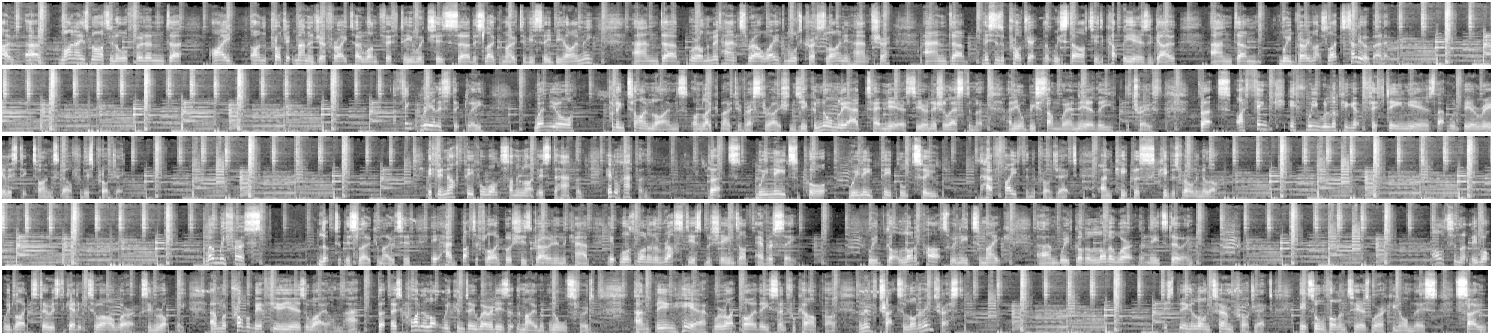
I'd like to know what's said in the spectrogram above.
Hello, uh, my name's Martin Orford and uh, I, am the project manager for 80150 which is uh, this locomotive you see behind me and uh, we're on the Mid-Hants Railway, the Watercress line in Hampshire and uh, this is a project that we started a couple of years ago and um, we'd very much like to tell you about it. I think realistically when you're putting timelines on locomotive restorations, you can normally add 10 years to your initial estimate and you'll be somewhere near the, the truth. But I think if we were looking at 15 years, that would be a realistic timescale for this project. If enough people want something like this to happen, it'll happen, but we need support, we need people to have faith in the project and keep us, keep us rolling along. When we first looked at this locomotive, it had butterfly bushes growing in the cab. It was one of the rustiest machines I've ever seen. We've got a lot of parts we need to make. Um, we've got a lot of work that needs doing. Ultimately, what we'd like to do is to get it to our works in Ropley, and we're probably a few years away on that, but there's quite a lot we can do where it is at the moment in Alresford, and being here, we're right by the central car park, and it attracts a lot of interest. This being a long-term project, it's all volunteers working on this, so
